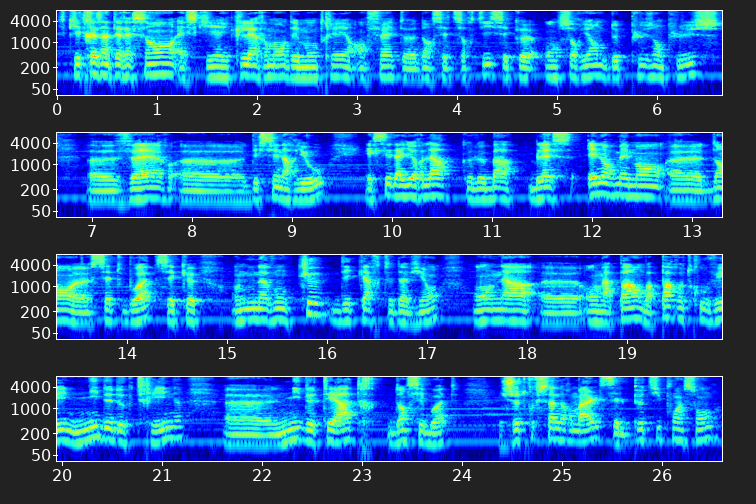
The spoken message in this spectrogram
Ce qui est très intéressant et ce qui est clairement démontré en fait dans cette sortie, c'est qu'on s'oriente de plus en plus euh, vers euh, des scénarios. Et c'est d'ailleurs là que le bas blesse énormément euh, dans cette boîte, c'est que nous n'avons que des cartes d'avion. On n'a on pas, on va pas retrouver ni de doctrine, ni de théâtre dans ces boîtes. Je trouve ça normal, c'est le petit point sombre.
